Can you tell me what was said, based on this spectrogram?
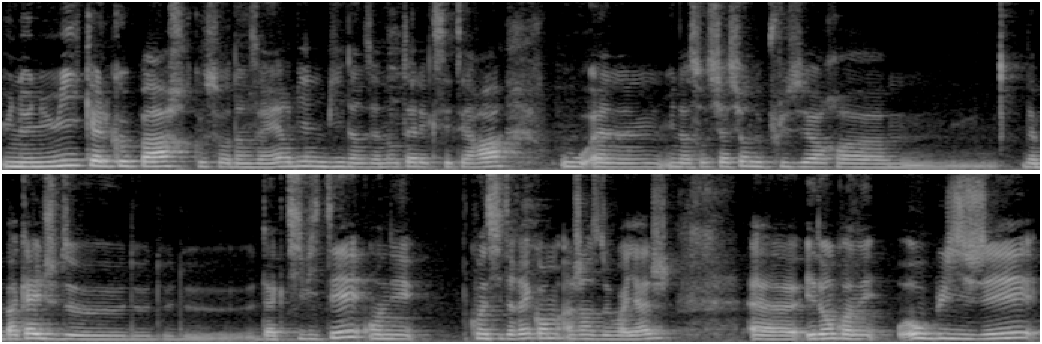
une nuit quelque part, que ce soit dans un Airbnb, dans un hôtel, etc., ou une association de plusieurs. d'un package d'activités, on est considéré comme agence de voyage. Et donc, on est obligé,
